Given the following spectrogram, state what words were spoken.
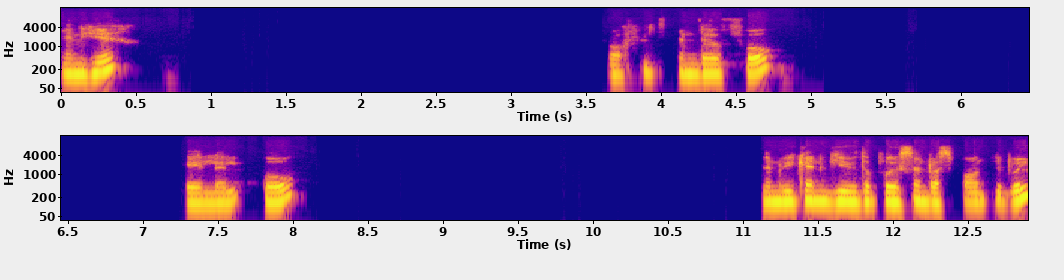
And here profit center for LLO. And we can give the person responsible.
